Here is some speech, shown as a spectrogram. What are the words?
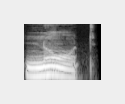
note.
